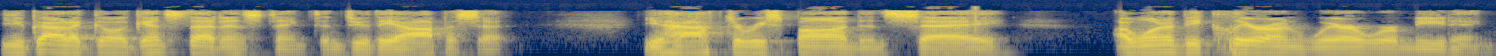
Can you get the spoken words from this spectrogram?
you've got to go against that instinct and do the opposite. You have to respond and say, I want to be clear on where we're meeting.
